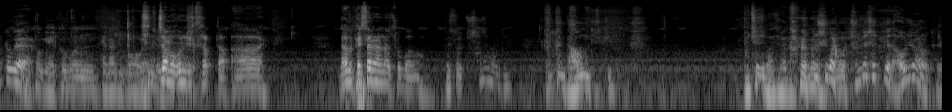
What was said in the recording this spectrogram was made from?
카톡에. 카톡에 그분 해가지고 진짜 왼쪽에 먹음직스럽다. 아 나도 뱃살 하나 줘봐. 벌써 찾아봐야 돼. 일단 나오면 드릴게요. 붙이지 마세요. 카톡도 씨발, 뭐, 줄기세끼가 나오질 않아, 어떻게.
